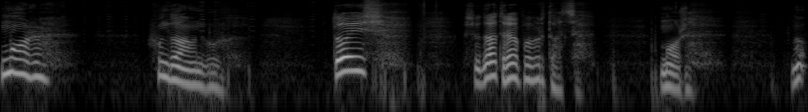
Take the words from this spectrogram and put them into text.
Може. Фундамент був. Тобто сюди треба повертатися. Може. Ну.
